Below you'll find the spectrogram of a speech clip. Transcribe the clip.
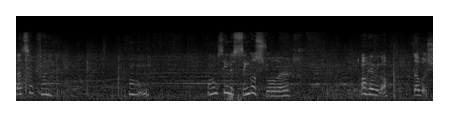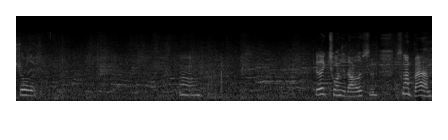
That's so funny. Um, all I'm seeing is single strollers. Oh, here we go. Double stroller. Um, they're like $200. It's not bad.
